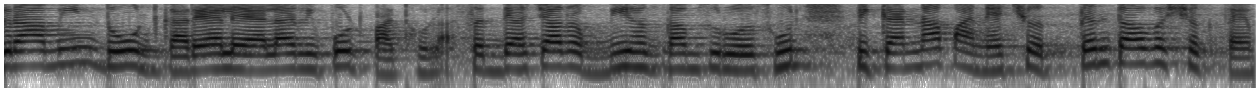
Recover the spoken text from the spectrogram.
ग्रामीण दोन कार्यालयाला रिपोर्ट पाठवला. सध्याच्या रब्बी हंगाम सुरू असून पिकांना पाण्याची अत्यंत आवश्यकता आहे.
